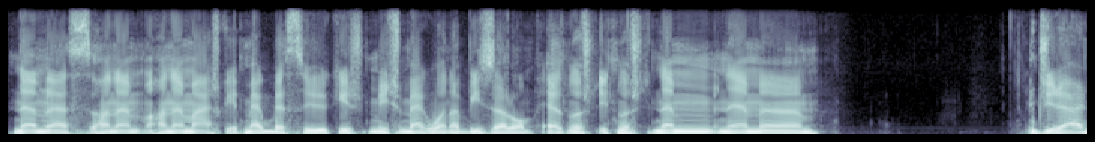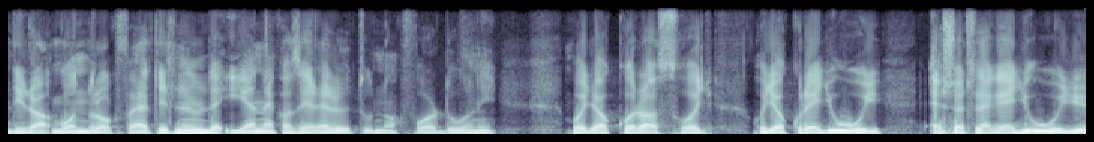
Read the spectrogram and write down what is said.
nem lesz, hanem, hanem másképp megbeszéljük, és, és megvan a bizalom. Ez most, itt most nem, nem Girardira gondolok feltétlenül, de ilyenek azért elő tudnak fordulni. Vagy akkor az, hogy, hogy akkor egy új, esetleg egy új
